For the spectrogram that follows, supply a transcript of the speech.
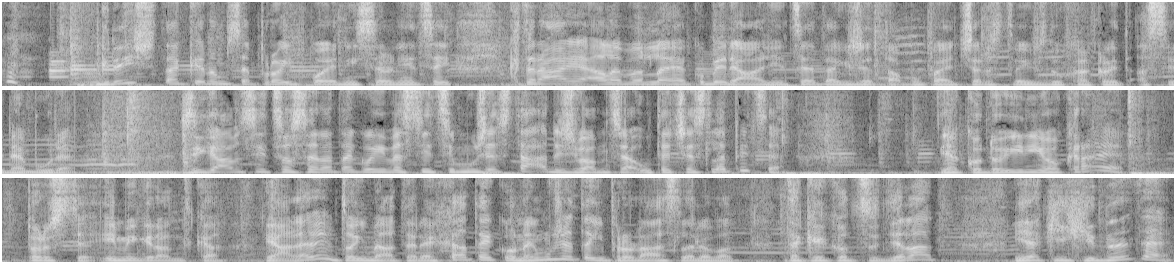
Když, tak jenom se projít po jedné silnici, která je ale vedle jakoby dálnice, takže tam úplně čerstvý vzduch a klid asi nebude. Říkám si, co se na takové vesnici může stát, když vám třeba uteče slepice jako do jiného kraje. Prostě imigrantka. Já nevím, to jí máte nechat, jako nemůžete jí pronásledovat. Tak jako co dělat? Jak ji chytnete?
